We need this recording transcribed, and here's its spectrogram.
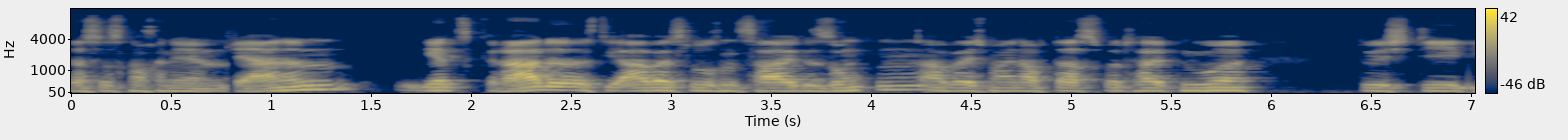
das ist noch in den Sternen. Jetzt gerade ist die Arbeitslosenzahl gesunken, aber ich meine, auch das wird halt nur durch die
